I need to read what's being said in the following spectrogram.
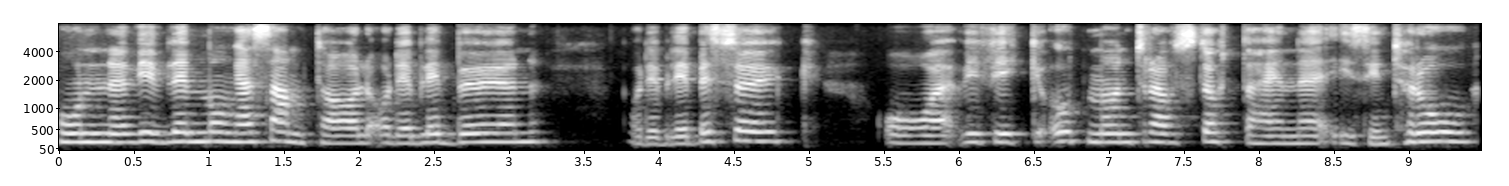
Hon, vi blev många samtal och det blev bön och det blev besök och vi fick uppmuntra och stötta henne i sin tro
